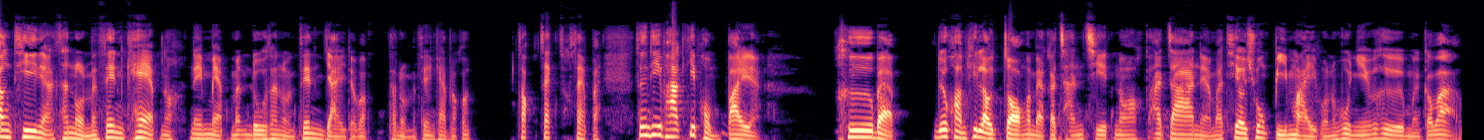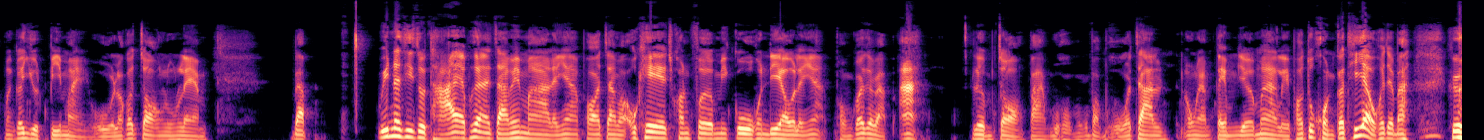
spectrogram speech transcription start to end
บางทีเนี่ยถนนมันเส้นแคบเนาะในแมปมันดูถนนเส้นใหญ่แต่แบบถนนมันเส้นแคบแล้วก็ซอกแซกซอกแซกไป ซึ่งที่พักที่ผมไปเนี่ยคือแบบด้วยความที่เราจองกันแบบกระชั้นชิดเนาะอาจารย์เนี่ยมาเที่ยวช่วงปีใหม่ผมต้องพูดงี้ก็คือ เหมือนกับว่ามันก็หยุดปีใหม่โอ้แล้วก็จองโรงแรม แบบวินาทีสุดท้ายเพื่อนอาจารย์ไม่มาอะไรเงี้ย พออาจารย์บอกโอเค confirm มีกูคนเดียวอะไรเงี้ยผมก็จะแบบอะ เริ่มจองไปโอ้โหผมก็แบบโอ้โหอาจารย์โรงแรมเต็มเยอะมากเลยเพราะทุกคนก็เที่ยวเข้าใจไหมคือ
